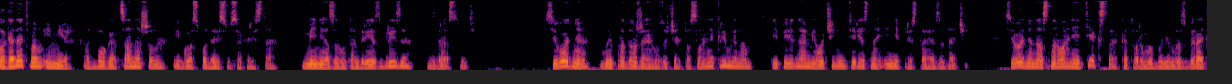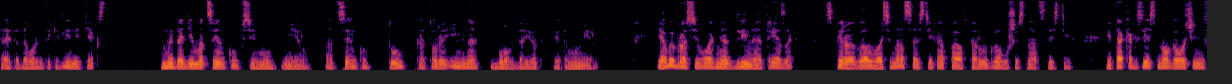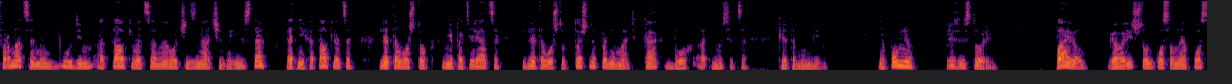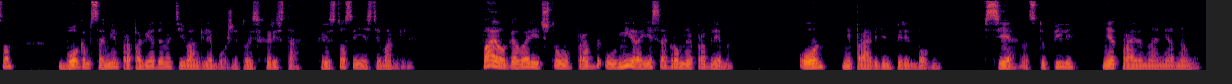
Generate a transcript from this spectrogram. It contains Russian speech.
Благодать вам и мир от Бога Отца нашего и Господа Иисуса Христа. Меня зовут Андрей Сбриза. Здравствуйте. Сегодня мы продолжаем изучать послание к римлянам, и перед нами очень интересная и непростая задача. Сегодня на основании текста, который мы будем разбирать, а это довольно-таки длинный текст, мы дадим оценку всему миру. Оценку ту, которую именно Бог дает этому миру. Я выбрал сегодня длинный отрезок с 1 главы 18 стиха по 2 главу 16 стих. И так как здесь много очень информации, мы будем отталкиваться на очень значимые места, от них отталкиваться для того, чтобы не потеряться и для того, чтобы точно понимать, как Бог относится к этому миру. Напомню предысторию. Павел говорит, что он посланный апостолом Богом самим проповедовать Евангелие Божие, то есть Христа. Христос и есть Евангелие. Павел говорит, что у, у мира есть огромная проблема. Он неправеден перед Богом. Все отступили, нет праведного ни одного.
